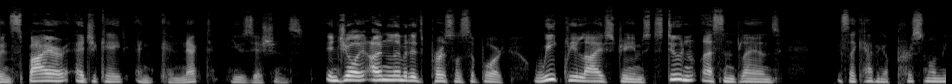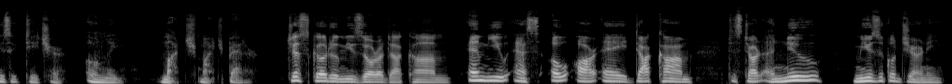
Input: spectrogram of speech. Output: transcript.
inspire, educate, and connect musicians. Enjoy unlimited personal support, weekly live streams, student lesson plans. It's like having a personal music teacher, only much, much better. Just go to Musora.com, M U S O R A.com, to start a new musical journey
